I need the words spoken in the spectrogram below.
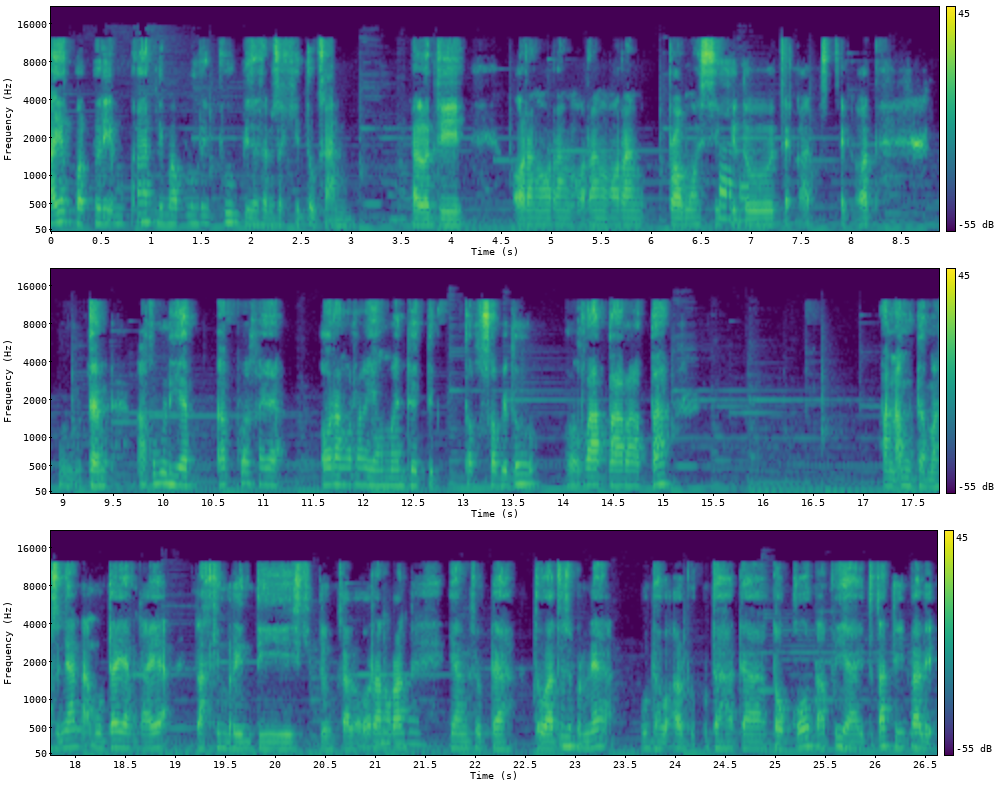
ayo buat beli empat lima puluh ribu bisa sampai segitu kan kalau di orang-orang orang-orang promosi gitu check out check out dan aku melihat apa kayak orang-orang yang main di TikTok Shop itu rata-rata anak muda maksudnya anak muda yang kayak lagi merintis gitu kalau orang-orang hmm. yang sudah tua itu sebenarnya udah udah ada toko tapi ya itu tadi balik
